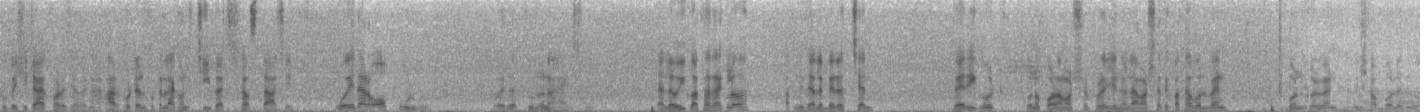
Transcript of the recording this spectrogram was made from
খুব বেশি টাকা খরচ হবে না। আর হোটেল ফোটেল এখন চিপ আছে, সস্তা আছে। ওয়েদার অপূর্ব। ওয়েদার তুলনা হয় না। তাহলে ওই কথা থাকল। আপনি তাহলে বেরোচ্ছেন। ভেরি গুড কোনো পরামর্শের প্রয়োজন হলে আমার সাথে কথা বলবেন ফোন করবেন আমি সব বলে দেবো।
